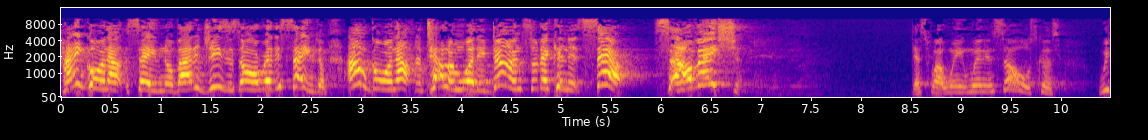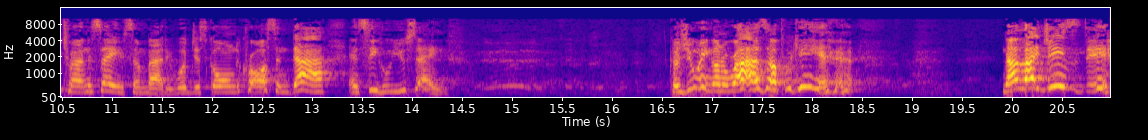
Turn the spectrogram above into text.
I ain't going out to save nobody. Jesus already saved them. I'm going out to tell them what he done so they can accept salvation. That's why we ain't winning souls because we trying to save somebody. We'll just go on the cross and die and see who you save. Because you ain't going to rise up again. Not like Jesus did.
